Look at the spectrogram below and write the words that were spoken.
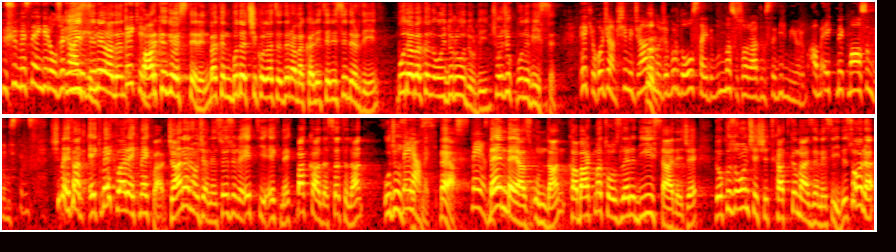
düşünmesi engel olacak hale İyisini gelir. alın, Peki. farkı gösterin. Bakın bu da çikolatadır ama kalitelisidir deyin. Bu da bakın uyduruğudur deyin. Çocuk bunu bilsin. Peki hocam şimdi Canan Buyurun. Hoca burada olsaydı bunu nasıl sorardım size bilmiyorum. Ama ekmek masum demiştiniz. Şimdi efendim ekmek var ekmek var. Canan Hoca'nın sözünü ettiği ekmek bakkalda satılan ucuz Beyaz. ekmek. Beyaz. Beyaz Bembeyaz undan kabartma tozları değil sadece 9-10 çeşit katkı malzemesiydi. Sonra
